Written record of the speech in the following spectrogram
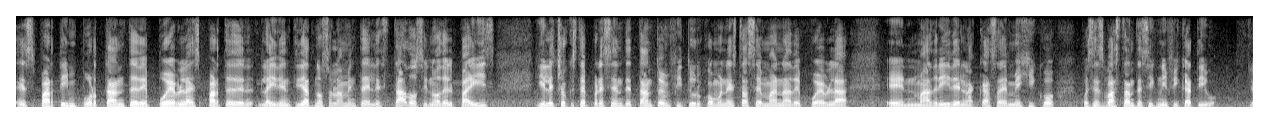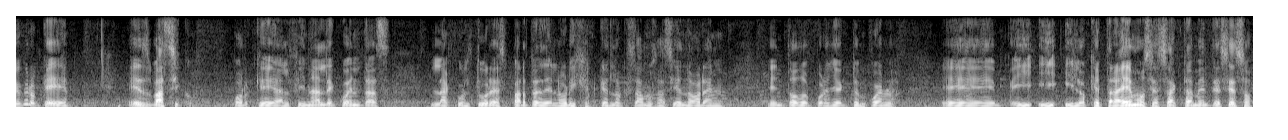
es parte importante de Puebla, es parte de la identidad no solamente del Estado, sino del país y el hecho que esté presente tanto en Fitur como en esta semana de Puebla en Madrid, en la Casa de México, pues es bastante significativo. Yo creo que es básico porque al final de cuentas la cultura es parte del origen, que es lo que estamos haciendo ahora en, todo el proyecto en Puebla. Eh, y, lo que traemos exactamente es eso,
